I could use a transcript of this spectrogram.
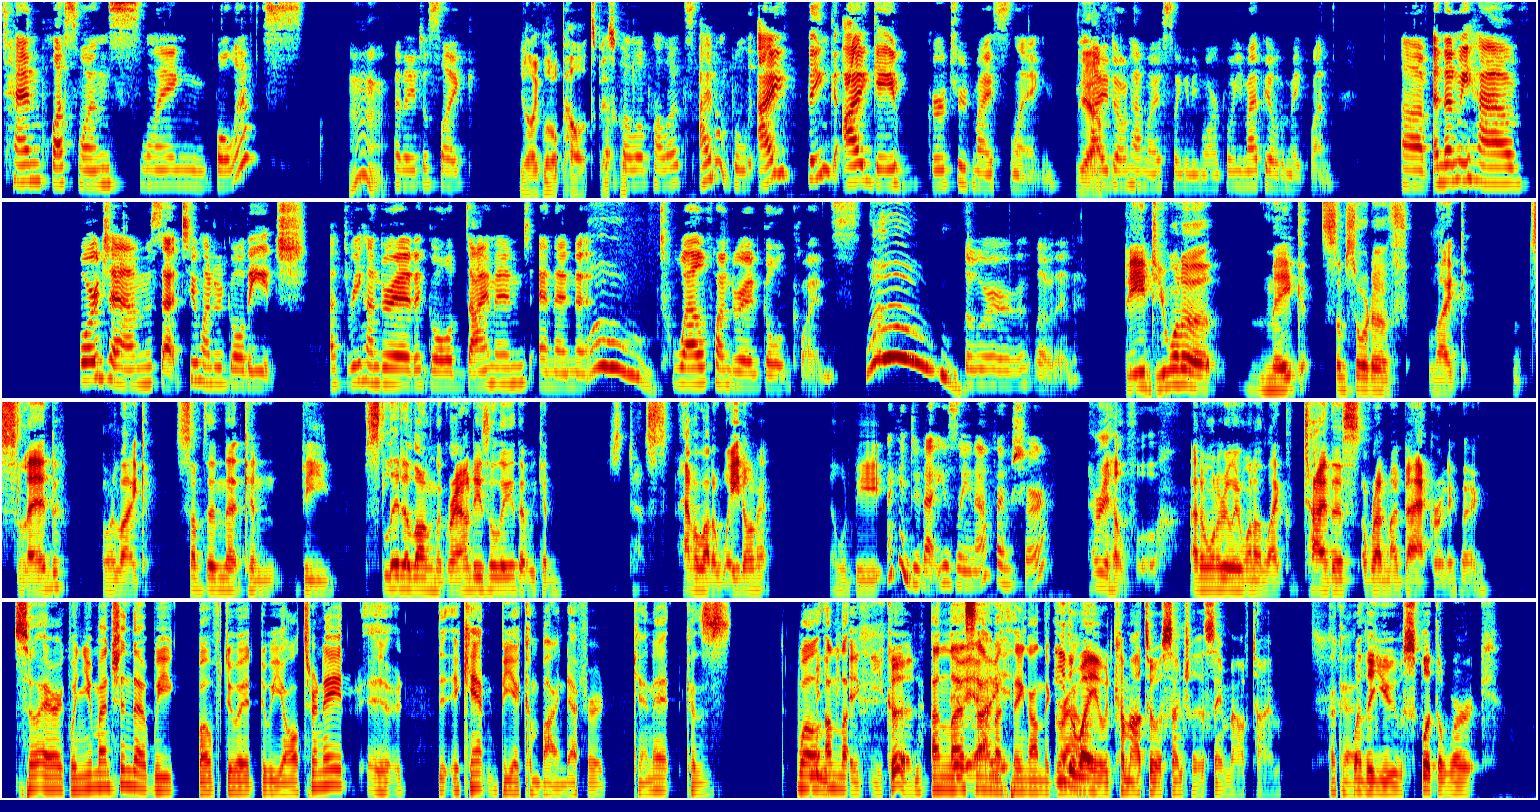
ten plus one sling bullets. Hmm. Are they just like You're like little pellets, basically. little pellets? I don't believe. I think I gave Gertrude my sling. Yeah. I don't have my sling anymore, but you might be able to make one. Um, and then we have four gems at two hundred gold each, a three hundred gold diamond, and then Woo! twelve hundred gold coins. Woo! So we're loaded. B, do you want to make some sort of like sled or like something that can be slid along the ground easily that we can just have a lot of weight on it? That would be I can do that easily enough, I'm sure. very helpful. I don't want to really want to like tie this around my back or anything. So Eric, when you mentioned that we both do it, do we alternate? It, it can't be a combined effort, can it? Because well, I mean, you- it- you could. unless I I'm a thing on the ground. Either way, it would come out to essentially the same amount of time. okay. Whether you split the work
